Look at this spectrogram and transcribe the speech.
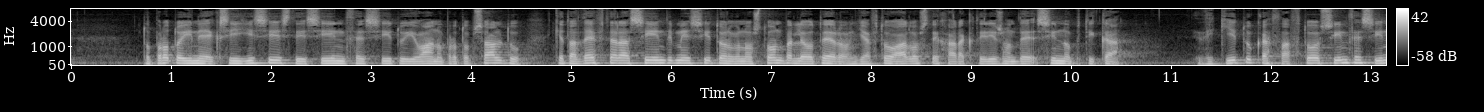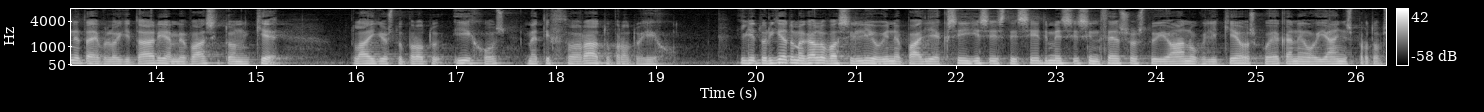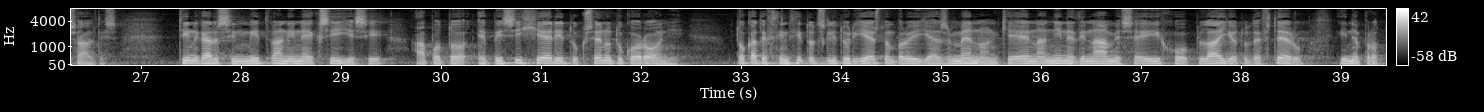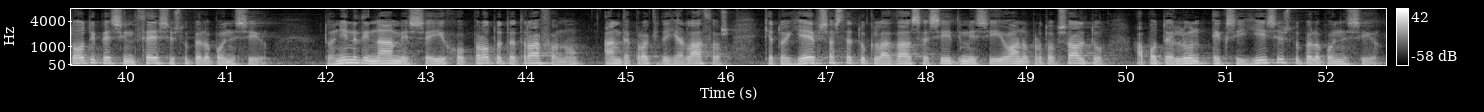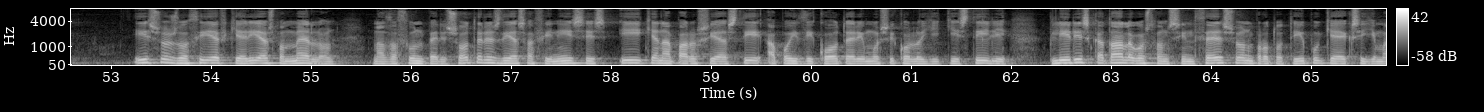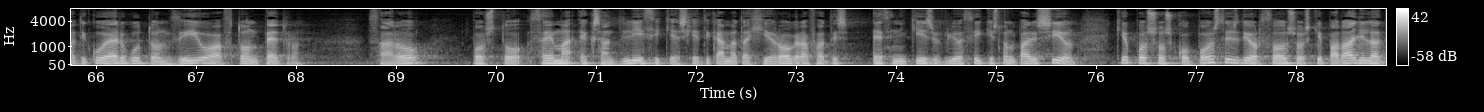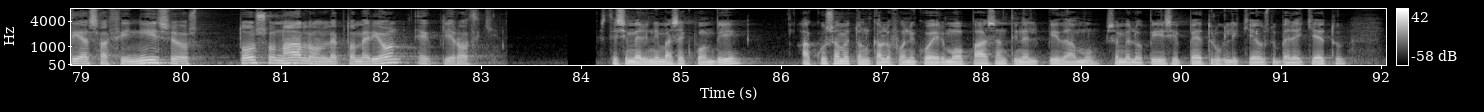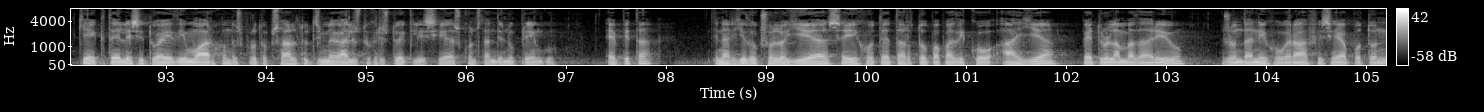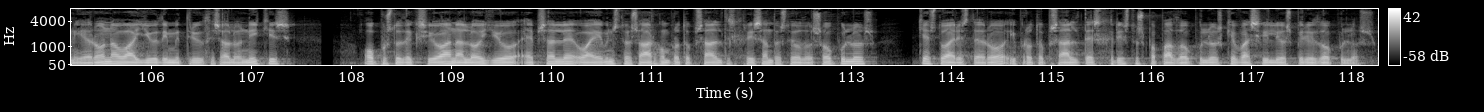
Το πρώτο είναι εξήγηση στη σύνθεση του Ιωάννου Πρωτοψάλτου και τα δεύτερα σύντμηση των γνωστών παλαιότερων, γι' αυτό άλλωστε χαρακτηρίζονται συνοπτικά. Δική του καθ' αυτό σύνθεση είναι τα ευλογητάρια με βάση τον «και», πλάγιος του πρώτου ήχος με τη φθορά του πρώτου ήχου. Η λειτουργία του Μεγάλου Βασιλείου είναι πάλι εξήγηση στη σύντμησης συνθέσεως του Ιωάννου Γλυκαίος που έκανε ο Ιάννης Πρωτοψάλτης. Την Γαρσιν Μήτραν είναι εξήγηση από το «επισή χέρι του ξένου του κορώνη». Το κατευθυνθήτο της λειτουργίας των προηγιασμένων και έναν είναι δυνάμει σε ήχο πλάγιο του Δευτέρου είναι πρωτότυπες συνθέσεις του Πελοποννησίου. Τον είναι δυνάμει σε ήχο πρώτο τετράφωνο αν δεν πρόκειται για λάθος, και το γεύσαστε του κλαδά σε σύντμηση Ιωάννου Πρωτοψάλτου αποτελούν εξηγήσεις του Πελοποννησίου. Ίσως δοθεί ευκαιρία στο μέλλον να δοθούν περισσότερες διασαφηνίσεις ή και να παρουσιαστεί από ειδικότερη μουσικολογική στήλη πλήρης κατάλογος των συνθέσεων πρωτοτύπου και εξηγηματικού έργου των δύο αυτών πέτρων. Θαρώ πως το θέμα εξαντλήθηκε σχετικά με τα χειρόγραφα της Εθνικής Βιβλιοθήκης των Παρισίων και πως ο σκοπός της διορθώσεως και παράλληλα διασαφηνίσεως τόσων άλλων λεπτομεριών εκπληρώθηκε. Στη σημερινή μας εκπομπή ακούσαμε τον καλοφωνικό ερμό «Πάσαν την ελπίδα μου» σε μελοποίηση Πέτρου Γλυκαίου του Μπερεκέτου και εκτέλεση του αηδήμου άρχοντος πρωτοψάλτου της Μεγάλης του Χριστού Εκκλησίας Κωνσταντινού Πρίγκου. Έπειτα, την αργή δοξολογία σε ήχο τέταρτο παπαδικό Άγια Πέτρου Λαμπαδαρίου, ζωντανή ηχογράφηση από τον Ιερό Ναό Αγίου Δημητρίου Θεσσαλονίκης, όπου στο δεξιό αναλόγιο έψαλε ο αείμνηστος άρχον πρωτοψάλτης Χρήσαντος Θεοδοσόπουλος και στο αριστερό οι πρωτοψάλτες Χρήστος Παπαδόπουλος και Βασίλειος Σπυριδόπουλος.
